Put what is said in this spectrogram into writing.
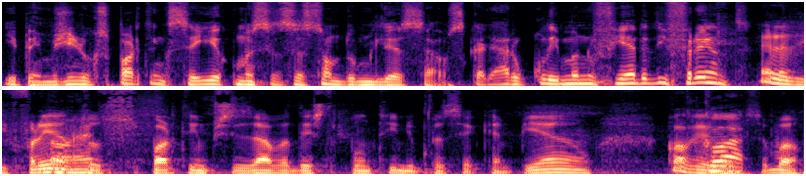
E imagina que o Sporting saía com uma sensação de humilhação. Se calhar o clima no fim era diferente. Era diferente, é? o Sporting precisava deste pontinho para ser campeão, qualquer claro. coisa. Bom,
